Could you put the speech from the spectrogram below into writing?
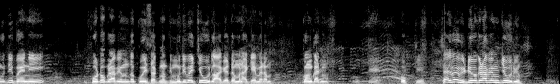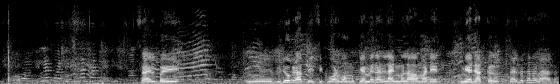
મોદીભાઈની ફોટોગ્રાફીમાં તો કોઈ શક નથી. મોદીભાઈ કેવું લાગે તમને આ કેમેરામાં? કોમકાજમાં? ઓકે. ઓકે. સાહેલભાઈ વિડીયોગ્રાફીમાં કેવું રહ્યું? સાહેલભાઈ ને વિડીયોગ્રાફી શીખવાડવામાં કેમેરાની લાઈનમાં લાવવા માટે મેં જ હાથ કર્યો. સાહેલભાઈ કને લાવ્યા હતા?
